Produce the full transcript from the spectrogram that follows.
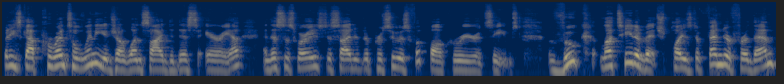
but he's got parental lineage on one side to this area. And this is where he's decided to pursue his football career, it seems. Vuk Latinovich plays defender for them,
